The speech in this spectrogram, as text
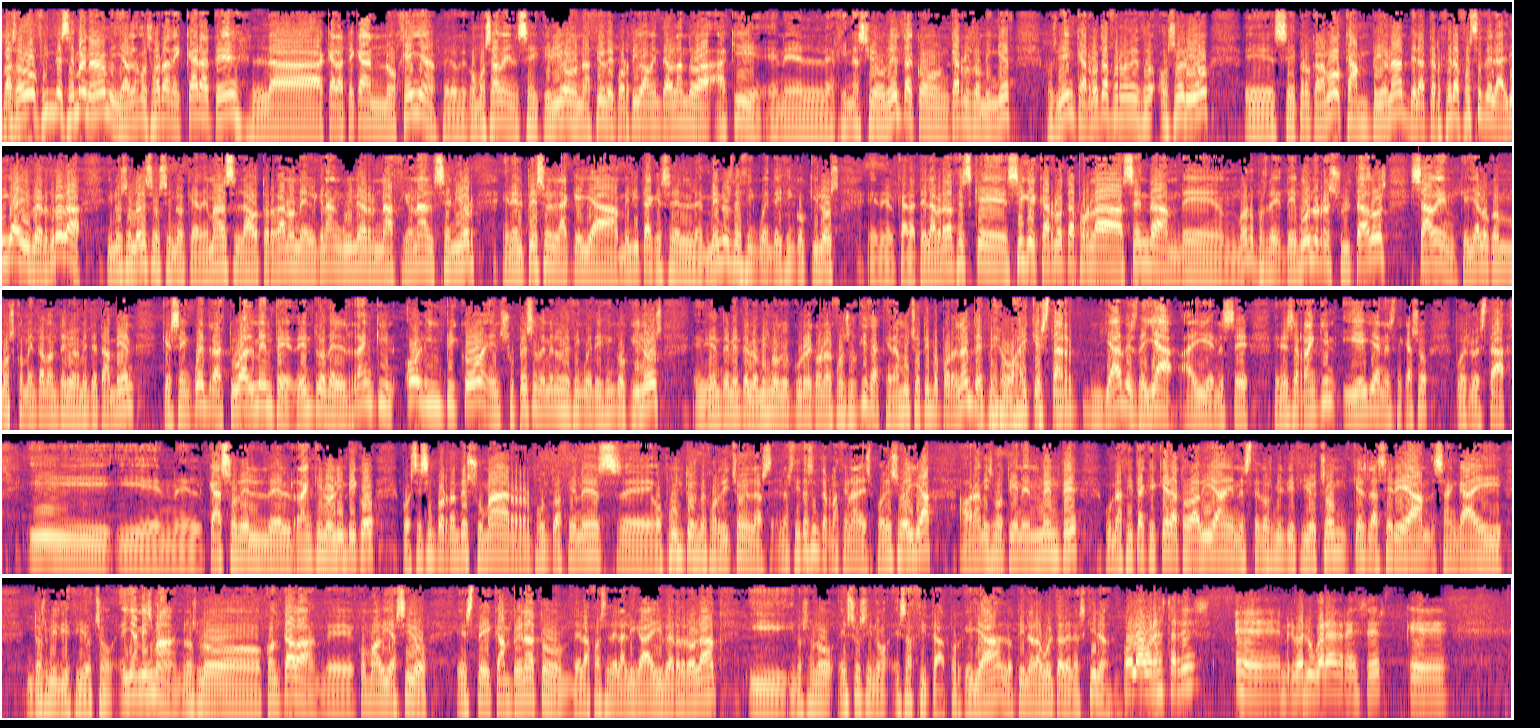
El pasado fin de semana, y hablamos ahora de karate, la karateca nojeña, pero que como saben se crió, nació deportivamente hablando aquí en el gimnasio Delta con Carlos Domínguez, pues bien, Carlota Fernández Osorio eh, se proclamó campeona de la tercera fase de la Liga Iberdrola, y no solo eso, sino que además la otorgaron el Gran Winner Nacional Senior en el peso en la que ella milita, que es el menos de 55 kilos en el karate. La verdad es que sigue Carlota por la senda de, bueno, pues de, de buenos resultados, saben que ya lo hemos comentado anteriormente también, que se encuentra actualmente dentro del ranking olímpico en su peso de menos de 55 kilos. Evidentemente lo mismo que ocurre con Alfonso Urquiza, queda mucho tiempo por delante, pero hay que estar ya desde ya ahí en ese, en ese ranking y ella en este caso pues lo está. Y, en el caso del, ranking olímpico pues es importante sumar puntuaciones eh, o puntos mejor dicho en las, en las citas internacionales. Por eso ella ahora mismo tiene en mente una cita que queda todavía en este 2018 que es la Serie A Shanghai 2018. Ella misma nos lo contaba de cómo había sido este campeonato de la fase de la Liga Iberdrola y, no solo eso, sino esa cita, porque ya lo tiene a la vuelta de la esquina. Hola, buenas tardes. Eh, en primer lugar, agradecer que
